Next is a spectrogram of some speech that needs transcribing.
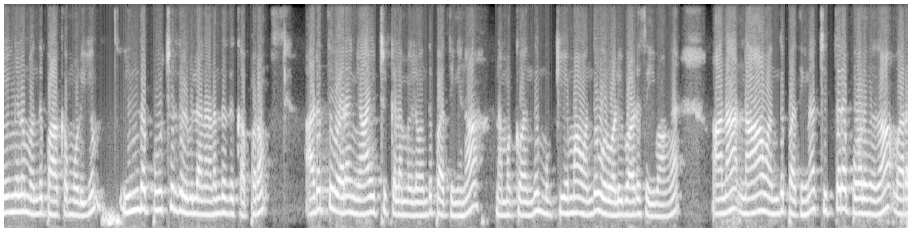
நீங்களும் வந்து பார்க்க முடியும். இந்த பூச்செறிதல் விழா நடந்ததுக்கப்புறம் அடுத்து வர ஞாயிற்றுக்கிழமையில வந்து பார்த்தீங்கன்னா நமக்கு வந்து முக்கியமாக வந்து ஒரு வழிபாடு செய்வாங்க. ஆனால் நான் வந்து பார்த்தீங்கன்னா சித்திரை போகிறது தான் வர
